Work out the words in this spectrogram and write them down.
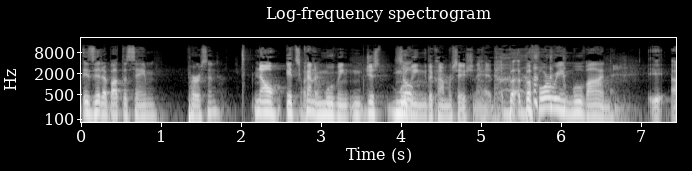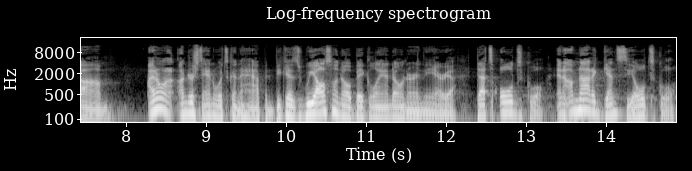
is it about the same person? no, it's kind of moving, just moving the conversation ahead. But before we move on, um, I don't understand what's going to happen because we also know a big landowner in the area that's old school, and I'm not against the old school.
